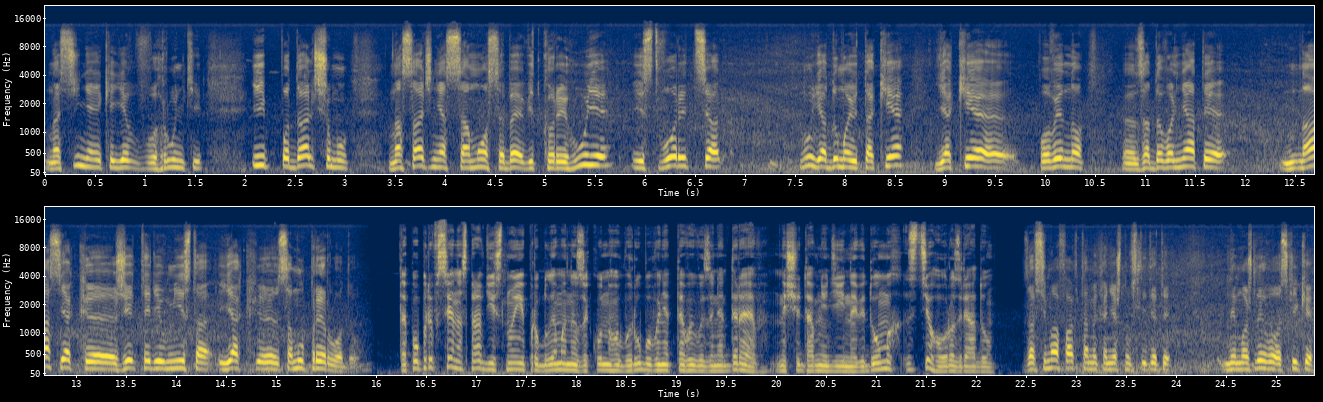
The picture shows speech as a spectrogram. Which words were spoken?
насіння, яке є в ґрунті, і подальшому насадження само себе відкоригує і створиться, ну я думаю, таке, яке повинно е, задовольняти нас, як е, жителів міста, як е, саму природу. Та попри все, насправді існує проблема незаконного вирубування та вивезення дерев. Нещодавні дії невідомих з цього розряду. За всіма фактами, звісно, вслідити неможливо, оскільки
